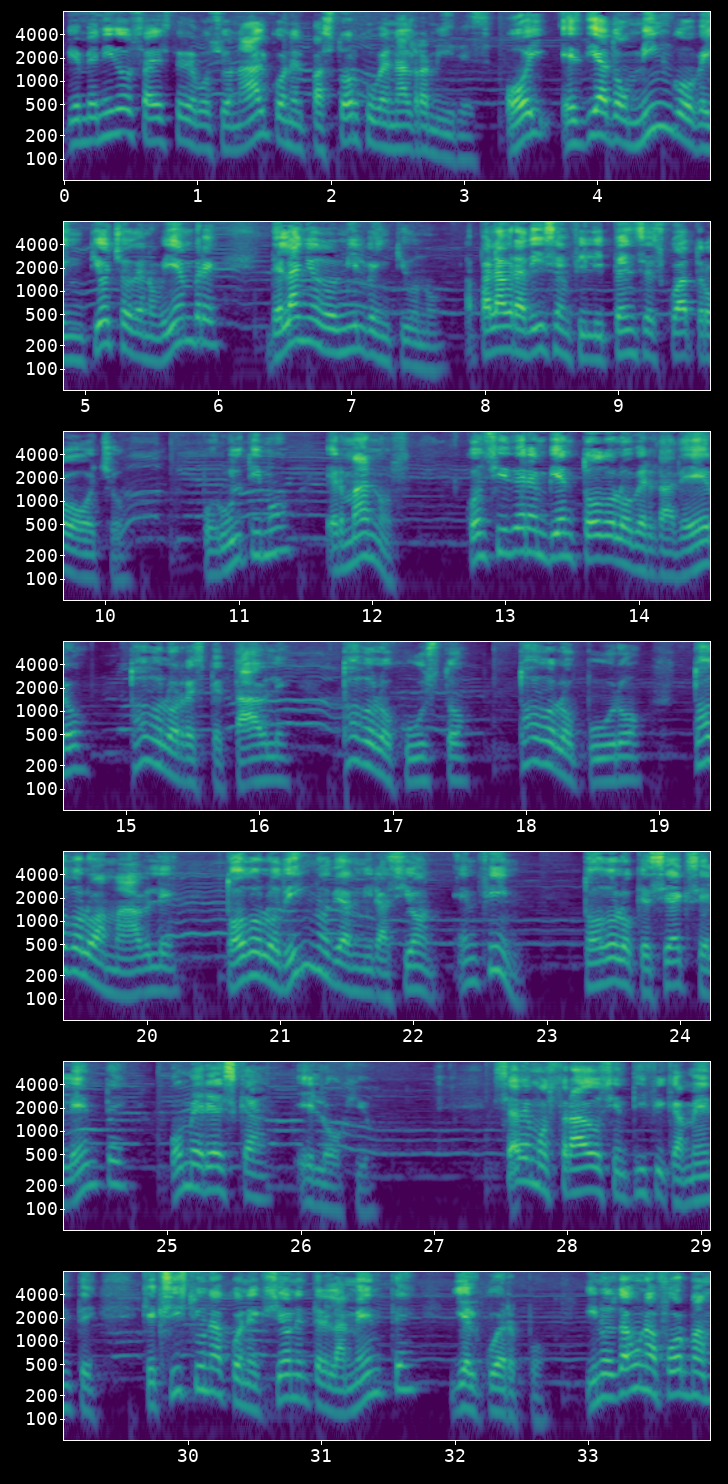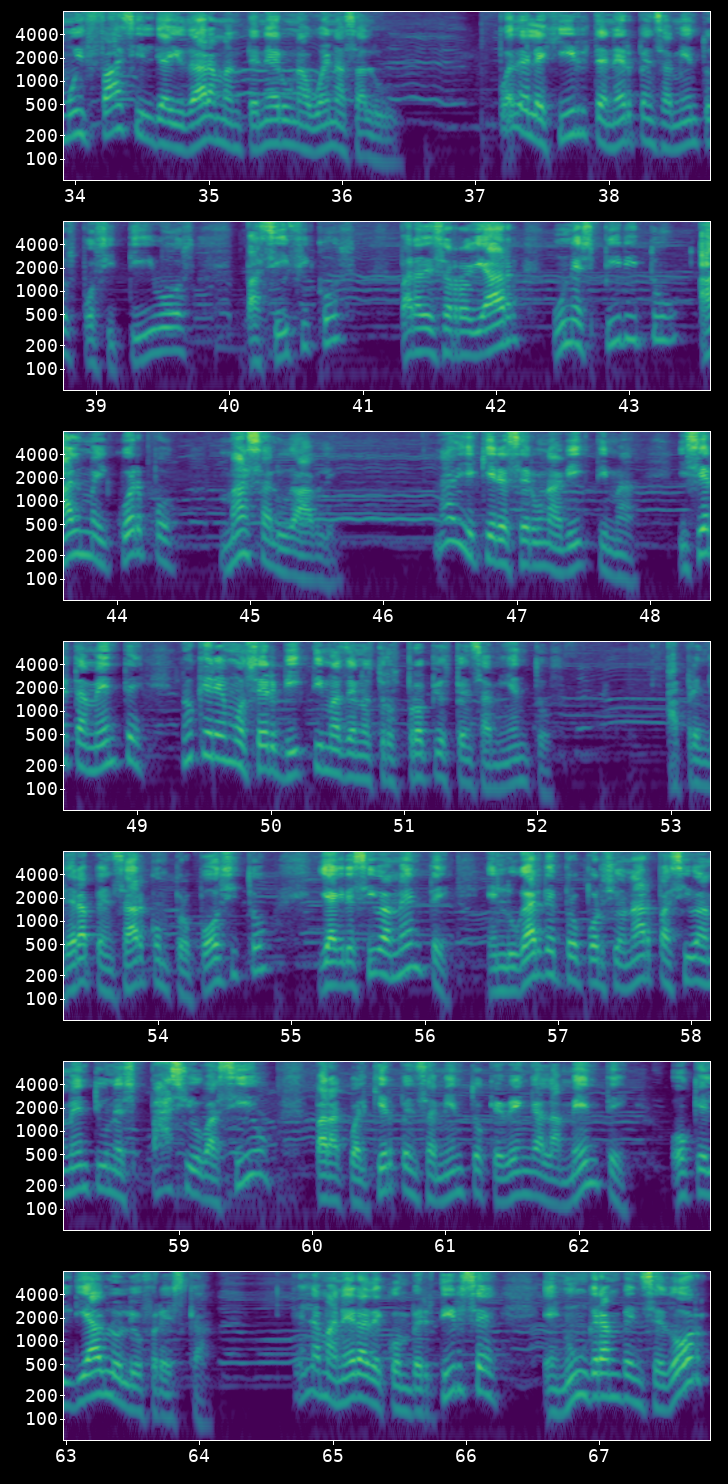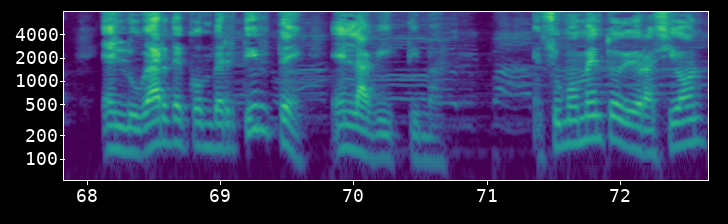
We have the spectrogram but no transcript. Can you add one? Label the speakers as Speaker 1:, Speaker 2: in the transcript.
Speaker 1: Bienvenidos a este devocional con el pastor Juvenal Ramírez. Hoy es día domingo 28 de noviembre del año 2021. La palabra dice en Filipenses 4:8. Por último, hermanos, consideren bien todo lo verdadero, todo lo respetable, todo lo justo, todo lo puro, todo lo amable, todo lo digno de admiración, en fin, todo lo que sea excelente o merezca elogio. Se ha demostrado científicamente que existe una conexión entre la mente y el cuerpo y nos da una forma muy fácil de ayudar a mantener una buena salud. Puede elegir tener pensamientos positivos, pacíficos, para desarrollar un espíritu, alma y cuerpo más saludable. Nadie quiere ser una víctima y ciertamente no queremos ser víctimas de nuestros propios pensamientos aprender a pensar con propósito y agresivamente, en lugar de proporcionar pasivamente un espacio vacío para cualquier pensamiento que venga a la mente o que el diablo le ofrezca. Es la manera de convertirse en un gran vencedor en lugar de convertirte en la víctima. En su momento de oración,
